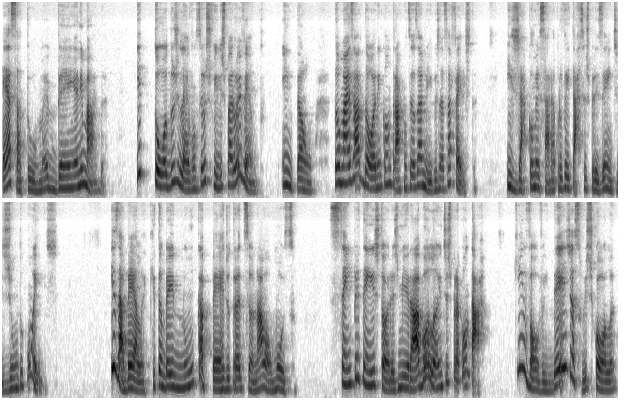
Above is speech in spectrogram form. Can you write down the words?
Essa turma é bem animada e todos levam seus filhos para o evento. Então, Tomás adora encontrar com seus amigos nessa festa e já começar a aproveitar seus presentes junto com eles. Isabela, que também nunca perde o tradicional almoço, sempre tem histórias mirabolantes para contar, que envolvem desde a sua escola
